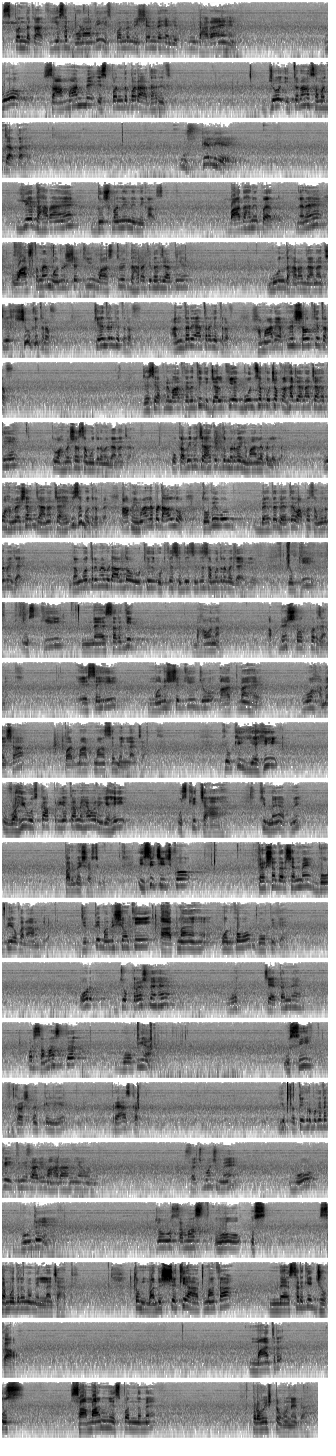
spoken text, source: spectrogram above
स्पंद का कि, ये सब गुणादि स्पंद निश्चंद हैं, जितनी धाराएँ हैं वो सामान्य स्पंद पर आधारित जो इतना समझ जाता है, उसके लिए ये धाराएँ दुश्मनी नहीं निकाल सकती। बाधा नहीं पैदा यानी वास्तव में मनुष्य की वास्तविक धारा किधर जाती है? मूल धारा जाना चाहिए शिव की तरफ़, केंद्र की तरफ़ अंतर यात्रा की तरफ़, हमारे अपने स्रोत की तरफ़। जैसे अपने बात कर रही थी कि जल की एक बूंद से पूछो कहाँ जाना चाहती है? तो वो हमेशा समुद्र में जाना चाहती वो कभी नहीं चाहती कि तो मेरे को हिमालय पर ले जाओ वो हमेशा जाना चाहेगी समुद्र पर आप हिमालय पर डाल दो तो भी वो बहते बहते वापस समुद्र में जाएगी। गंगोत्री में भी डाल दो, उठी, उठ के सीधे सीधे समुद्र में जाएगी वो। क्योंकि उसकी नैसर्गिक भावना अपने स्रोत पर जाने की। ऐसे ही मनुष्य की जो आत्मा है, वो हमेशा परमात्मा से मिलना चाहती क्योंकि यही वही उसका प्रियतम है और यही उसकी चाह है कि मैं अपने परमेश्वर से मिलूँ। इसी चीज़ को कृष्ण दर्शन में गोपियों का नाम दिया। जितने मनुष्यों की आत्माएँ हैं, उनको वो गोपी कहते और जो कृष्ण है, वो चैतन्य है और समस्त गोपियाँ उसी कृष्ण के लिए प्रयास करती ये प्रतीक रूप कहते कि इतनी सारी महारानियाँ उनकी। सचमुच में वो बूंदे हैं, जो वो समस्त, वो उस समुद्र में मिलना चाहते तो मनुष्य की आत्मा का नैसर्गिक झुकाव मात्र उस सामान्य स्पंद में प्रविष्ट होने का है।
